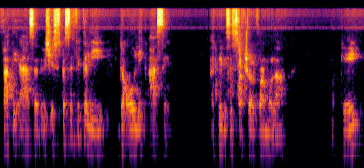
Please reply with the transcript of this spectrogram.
fatty acid, which is specifically the oleic acid. Okay, this is structural formula. Okay,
